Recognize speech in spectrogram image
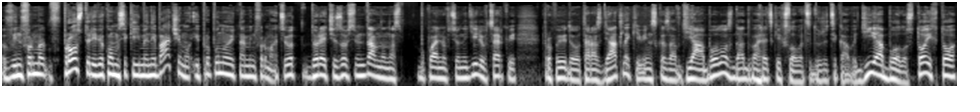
в інформа... в просторі, в якомусь, який ми не бачимо, і пропонують нам інформацію. От, до речі, зовсім недавно нас буквально в цю неділю в церкві проповідав Тарас Дятлик, і він сказав: Діаболос, да, два грецьких слова, це дуже цікаво. Діаболос, той, хто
